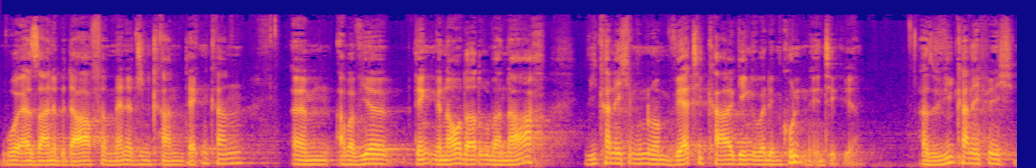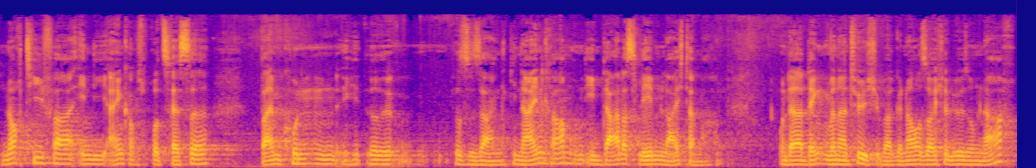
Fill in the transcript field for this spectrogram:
wo er seine Bedarfe managen kann, decken kann. Ähm, aber wir denken genau darüber nach, wie kann ich im Grunde genommen vertikal gegenüber dem Kunden integrieren. Also wie kann ich mich noch tiefer in die Einkaufsprozesse beim Kunden sozusagen hineingraben und ihm da das Leben leichter machen. Und da denken wir natürlich über genau solche Lösungen nach.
